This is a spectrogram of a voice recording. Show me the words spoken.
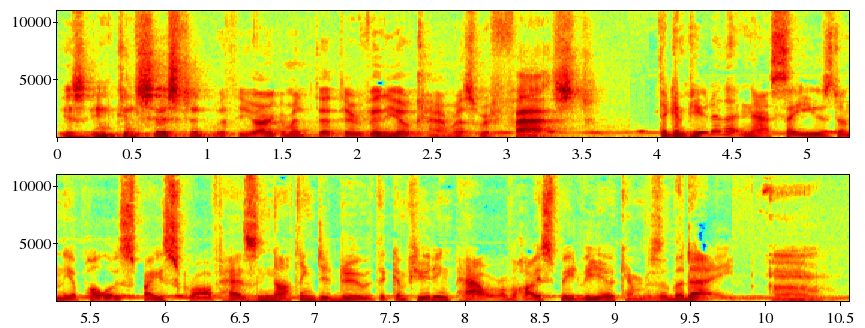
is inconsistent with the argument that their video cameras were fast. The computer that NASA used on the Apollo spacecraft has nothing to do with the computing power of high-speed video cameras of the day. Um,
